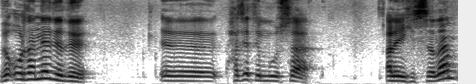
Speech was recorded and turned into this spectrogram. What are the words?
Ve orada ne dedi ee, Hz. Musa aleyhisselam?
